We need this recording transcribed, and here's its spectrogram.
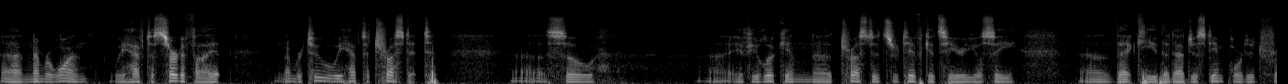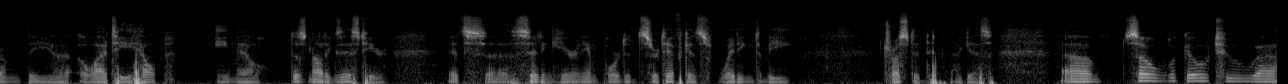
Uh, number one, we have to certify it. Number two, we have to trust it. Uh, so uh, if you look in uh, trusted certificates here, you'll see that key that I just imported from the OIT help email does not exist here. It's sitting here in imported certificates waiting to be trusted, I guess. Um, so we'll go to, uh,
